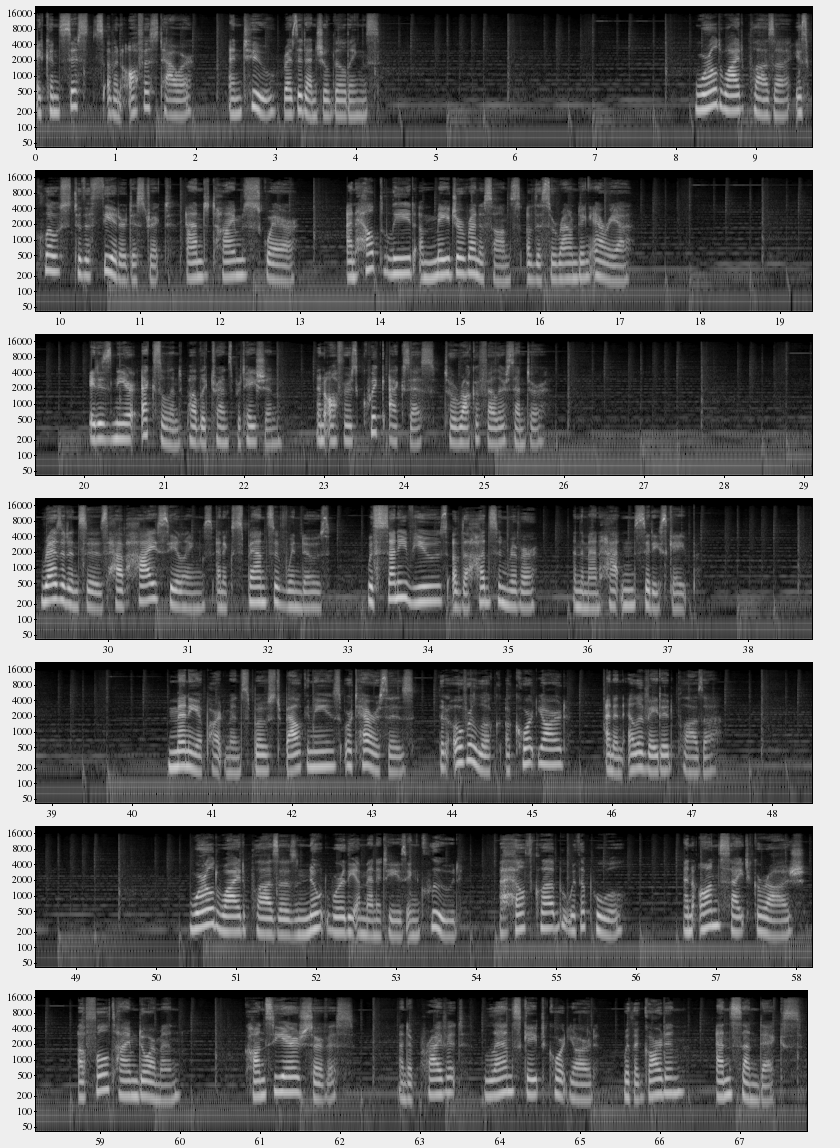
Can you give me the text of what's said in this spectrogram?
it consists of an office tower and two residential buildings. Worldwide Plaza is close to the theater district and Times Square and helped lead a major renaissance of the surrounding area. It is near excellent public transportation and offers quick access to Rockefeller Center. Residences have high ceilings and expansive windows with sunny views of the Hudson River and the Manhattan cityscape. Many apartments boast balconies or terraces that overlook a courtyard and an elevated plaza. Worldwide Plaza's noteworthy amenities include a health club with a pool, an on site garage, a full time doorman, concierge service, and a private, landscaped courtyard with a garden and sun decks.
